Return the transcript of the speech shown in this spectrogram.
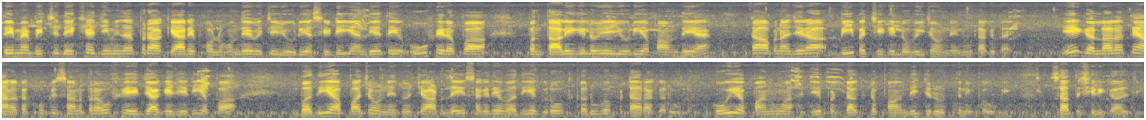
ਤੇ ਮੈਂ ਵਿੱਚ ਦੇਖਿਆ, ਜ਼ਿਮੀਂਦਾਰ ਭਰਾ ਕਿਆਰੇ ਫੁੱਲ ਹੁੰਦੇ ਵਿੱਚ ਯੂਰੀਆ ਸਿਟੀ ਜਾਂਦੀ ਹੈ ਤੇ ਉਹ ਫਿਰ ਆਪਾਂ 45 ਕਿਲੋ ਜੇ ਯੂਰੀਆ ਪਾਉਂਦੇ ਆ, ਤਾਂ ਆਪਣਾ ਜਿਹੜਾ 20-25 ਕਿਲੋ ਹੀ ਝੋਨੇ ਨੂੰ ਲੱਗਦਾ ਹੈ। ਇਹ ਗੱਲਾਂ ਦਾ ਧਿਆਨ ਰੱਖੋ ਕਿਸਾਨ ਭਰਾਵੋ, ਫੇਰ ਜਾ ਕੇ ਜਿਹੜੀ ਆਪਾਂ ਵਧੀਆ ਆਪਾਂ ਝੋਨੇ ਤੋਂ ਝਾੜ ਲੈ ਸਕਦੇ ਹਾਂ, ਵਧੀਆ ਗਰੋਥ ਕਰੂਗਾ ਫਟਾਰਾ ਕਰੂਗਾ। ਕੋਈ ਆਪਾਂ ਨੂੰ ਇਹੋ ਜਿਹੇ ਪ੍ਰੋਡਕਟ ਪਾਉਣ ਦੀ ਜ਼ਰੂਰਤ ਨਹੀਂ ਪਊਗੀ। ਸਤਿ ਸ਼੍ਰੀ ਅਕਾਲ ਜੀ।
